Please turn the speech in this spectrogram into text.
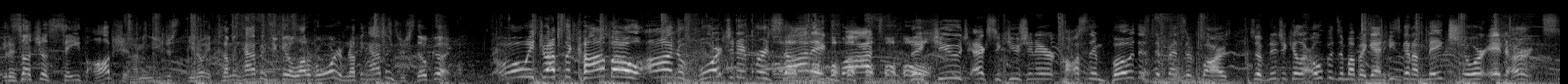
But It's such a safe option. I mean, you just, you know, if something happens, you get a lot of reward. If nothing happens, you're still good. Oh, he drops the combo! Unfortunate for Sonic Fox. The huge execution error cost him both his defensive bars. So if Ninja Killer opens him up again, he's gonna make sure it hurts.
